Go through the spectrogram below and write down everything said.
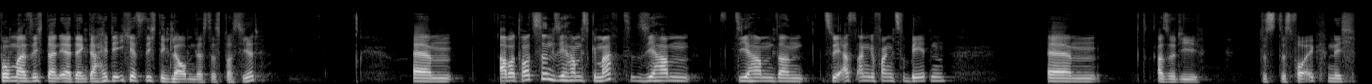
wo man sich dann eher denkt, da hätte ich jetzt nicht den Glauben, dass das passiert. Ähm, aber trotzdem, sie haben es gemacht. Sie haben, sie haben dann zuerst angefangen zu beten. Ähm, also die, das, das Volk, nicht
